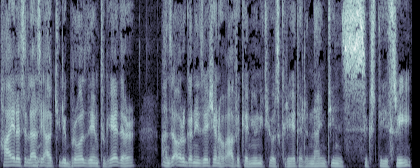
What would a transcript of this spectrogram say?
Haile Selassie actually brought them together, and the Organization of African Unity was created in 1963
